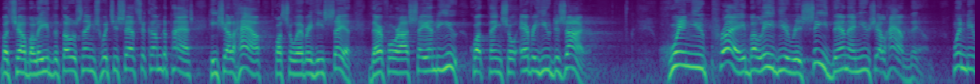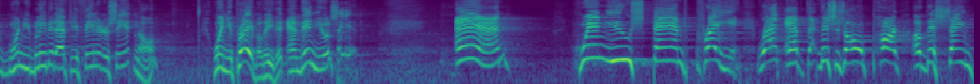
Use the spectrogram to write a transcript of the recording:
but shall believe that those things which he saith shall come to pass, he shall have whatsoever he saith. Therefore I say unto you, what things soever you desire when you pray, believe you receive them and you shall have them. When do you, when do you believe it? After you feel it or see it? No. When you pray, believe it, and then you'll see it. And when you stand praying, right at that, this is all part of this same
